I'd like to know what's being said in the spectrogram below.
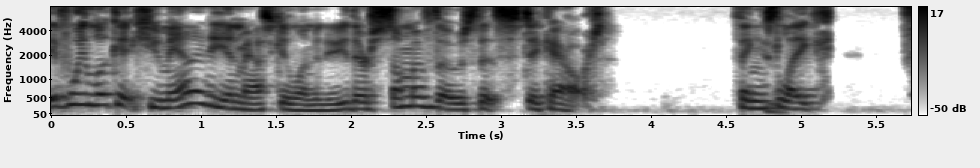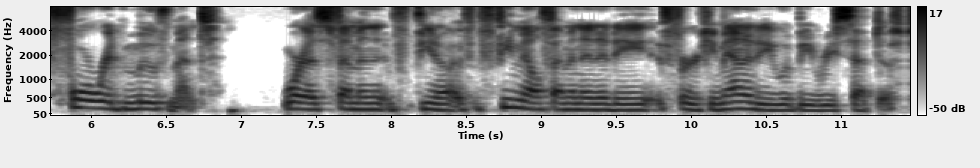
if we look at humanity and masculinity, there's some of those that stick out. Things hmm. like forward movement, whereas feminine, you know, female femininity for humanity would be receptive.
